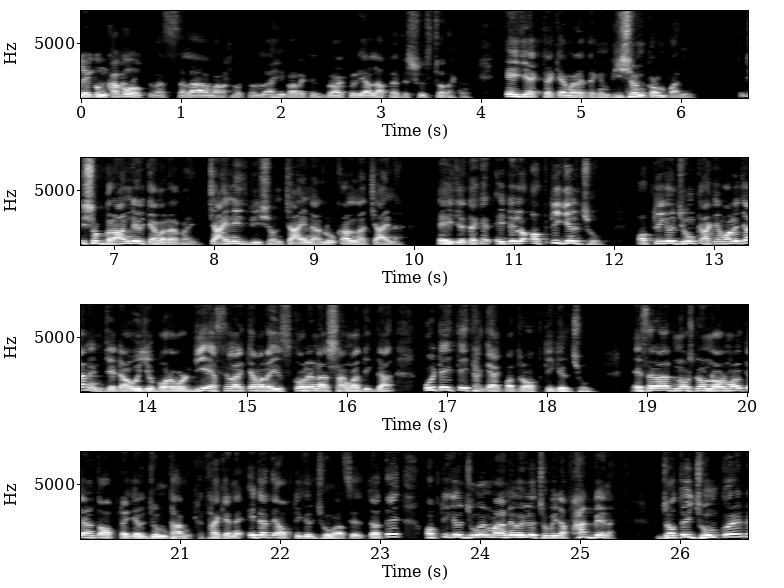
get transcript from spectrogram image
আলাইকুম, কাকু। আসসালাম রহমতুল্লাহি বারাকাত দোয়া করি আল্লাহ আপনাদের সুস্থ রাখুন। এই যে একটা ক্যামেরা দেখেন, ভীষণ কোম্পানি। এটি সব ব্র্যান্ডের ক্যামেরা ভাই, চাইনিজ ভীষণ, চায়না, লোকাল না চায়না। এই যে দেখেন, এটা হলো অপটিক্যাল ঝুম অপটিক্যাল ঝুম কাকে বলে জানেন? যেটা ওই যে বড় বড় ডিএসএলআর ক্যামেরা ইউজ করে না সাংবাদিকরা, ওইটাইতেই থাকে একমাত্র অপটিক্যাল ঝুম এছাড়া নর্মাল ক্যামেরা তো অপটিক্যাল ঝুম থাকে না? এটাতে অপটিক্যাল ঝুম আছে। যাতে অপটিক্যাল ঝুমের মানে হলো ছবিটা ফাটবে না। যতই ঝুম করেন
